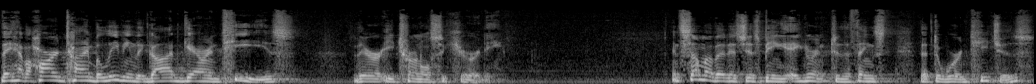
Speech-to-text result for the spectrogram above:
they have a hard time believing that God guarantees their eternal security. And some of it is just being ignorant to the things that the Word teaches.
